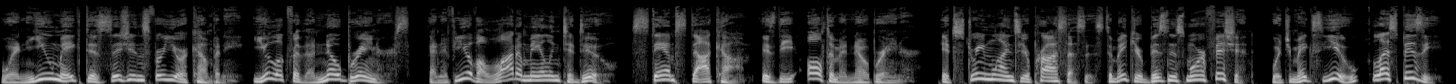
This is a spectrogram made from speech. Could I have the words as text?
When you make decisions for your company, you look for the no-brainers. And if you have a lot of mailing to do, stamps.com is the ultimate no-brainer. It streamlines your processes to make your business more efficient, which makes you less busy.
